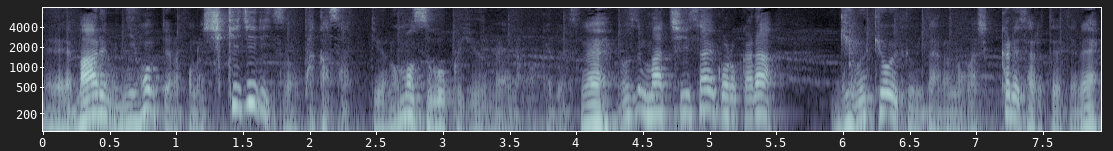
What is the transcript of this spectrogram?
えーまあ、ある意味日本っていうのはこの識字率の高さっていうのもすごく有名なわけですね。要するにまあ小さい頃から義務教育みたいなのがしっかりされててね、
